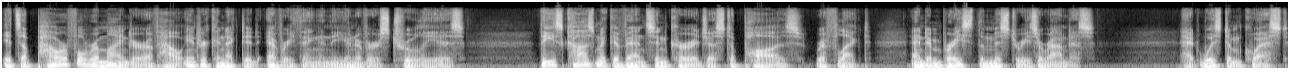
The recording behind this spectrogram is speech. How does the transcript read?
it's a powerful reminder of how interconnected everything in the universe truly is. These cosmic events encourage us to pause, reflect, and embrace the mysteries around us. At Wisdom Quest,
